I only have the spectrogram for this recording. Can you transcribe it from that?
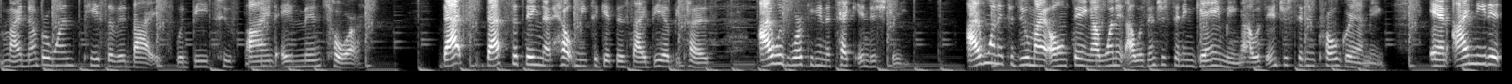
My number one piece of advice would be to find a mentor. That's that's the thing that helped me to get this idea because I was working in the tech industry. I wanted to do my own thing. I wanted I was interested in gaming. I was interested in programming. And I needed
